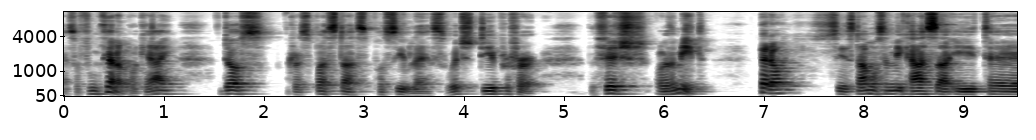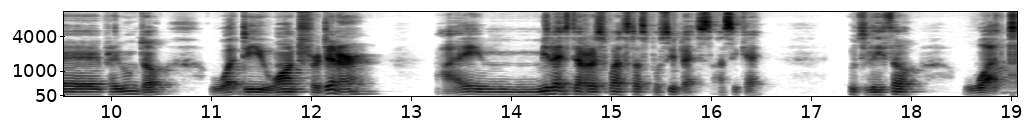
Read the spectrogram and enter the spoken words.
Eso funciona porque hay dos respuestas posibles. Which do you prefer? The fish or the meat? Pero si estamos en mi casa y te pregunto, what do you want for dinner? Hay miles de respuestas posibles, así que utilizo what.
